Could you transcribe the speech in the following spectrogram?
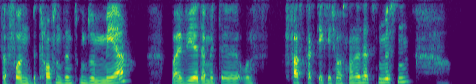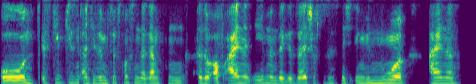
davon betroffen sind, umso mehr, weil wir damit äh, uns fast tagtäglich auseinandersetzen müssen. Und es gibt diesen Antisemitismus in der ganzen, also auf allen Ebenen der Gesellschaft. Das ist nicht irgendwie nur eine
